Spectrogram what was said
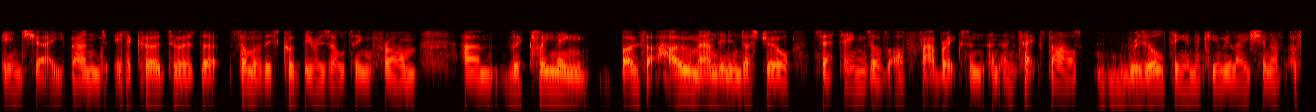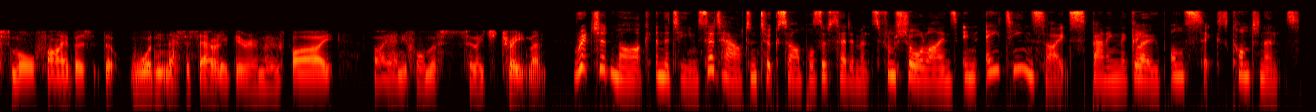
in shape, and it occurred to us that some of this could be resulting from um, the cleaning both at home and in industrial settings of, of fabrics and, and, and, textiles, resulting in accumulation of, of small fibres that wouldn't necessarily be removed by, by any form of sewage treatment. Richard Mark and the team set out and took samples of sediments from shorelines in 18 sites spanning the globe on six continents,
